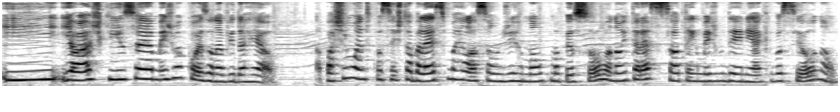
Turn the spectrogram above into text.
E, e eu acho que isso é a mesma coisa na vida real. A partir do momento que você estabelece uma relação de irmão com uma pessoa, não interessa se ela tem o mesmo DNA que você ou não.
